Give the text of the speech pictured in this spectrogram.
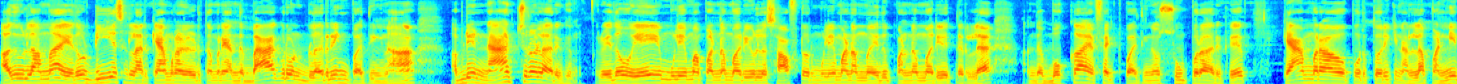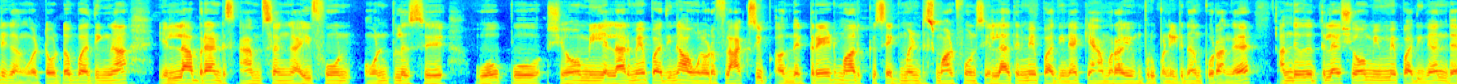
அதுவும் இல்லாமல் ஏதோ டிஎஸ்எல்ஆர் கேமராவில் எடுத்த மாதிரி அந்த பேக்ரவுண்ட் பிளரிங் பார்த்தீங்கன்னா அப்படியே நேச்சுரலாக இருக்குது ஏதோ ஏஐ மூலியமாக பண்ண மாதிரியோ இல்லை சாஃப்ட்வேர் மூலியமாக நம்ம இது பண்ண மாதிரியோ தெரில அந்த பொக்கா எஃபெக்ட் பார்த்திங்கன்னா சூப்பராக இருக்குது கேமராவை பொறுத்த வரைக்கும் நல்லா பண்ணியிருக்காங்க. ஒட்ட ஒட்ட பார்த்தீங்கன்னா எல்லா brand Samsung iPhone OnePlus Oppo Xiaomi எல்லாருமே பார்த்தீங்கன்னா அவங்களோட ஃப்ளாக்ஷிப் அந்த ட்ரேட்மார்க் செக்மெண்ட் ஸ்மார்ட் ஃபோன்ஸ் எல்லாத்துலேயுமே பார்த்தீங்கன்னா கேமரா இம்ப்ரூவ் பண்ணிட்டு தான் போகிறாங்க அந்த விதத்தில் ஷியோமியுமே பார்த்தீங்கன்னா இந்த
